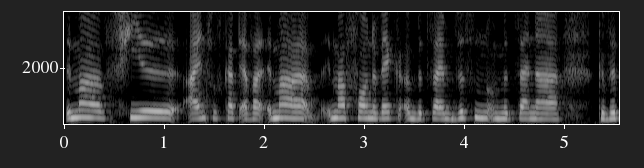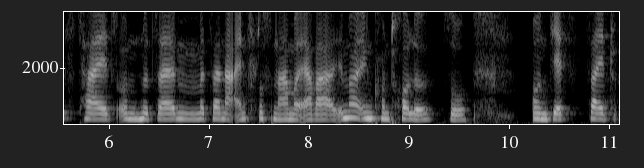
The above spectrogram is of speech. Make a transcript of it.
immer viel Einfluss gehabt. Er war immer, immer vorneweg mit seinem Wissen und mit seiner Gewitztheit und mit seinem, mit seiner Einflussnahme. Er war immer in Kontrolle, so. Und jetzt seit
